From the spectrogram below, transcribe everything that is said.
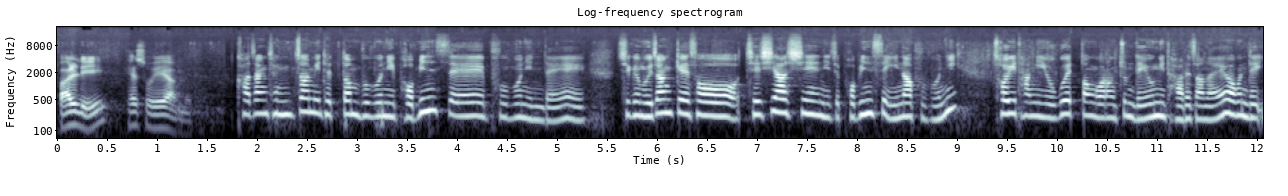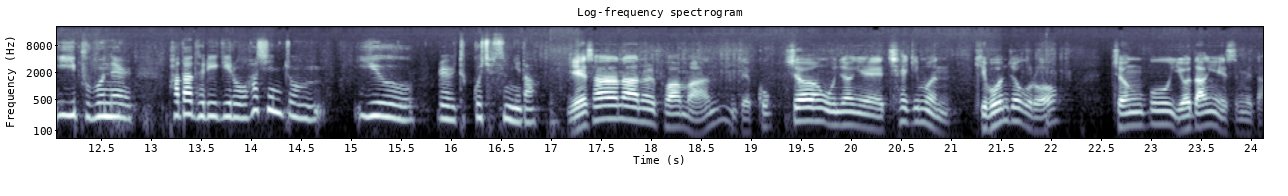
빨리 해소해야 합니다. 가장 쟁점이 됐던 부분이 법인세 부분인데 지금 의장께서 제시하신 이제 법인세 인하 부분이 저희 당이 요구했던 거랑 좀 내용이 다르잖아요. 근데 이 부분을 받아들이기로 하신 좀 이유 를 듣고 싶습니다. 예산안을 포함한 이제 국정 운영의 책임은 기본적으로 정부 여당에 있습니다.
